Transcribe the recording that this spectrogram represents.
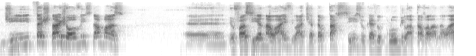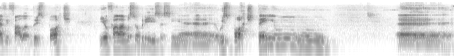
de testar jovens da base. É, eu fazia na live lá, tinha até o Tarcísio, que é do clube lá, estava lá na live falando do esporte, e eu falava sobre isso. Assim, é, é o esporte tem um, um, é,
